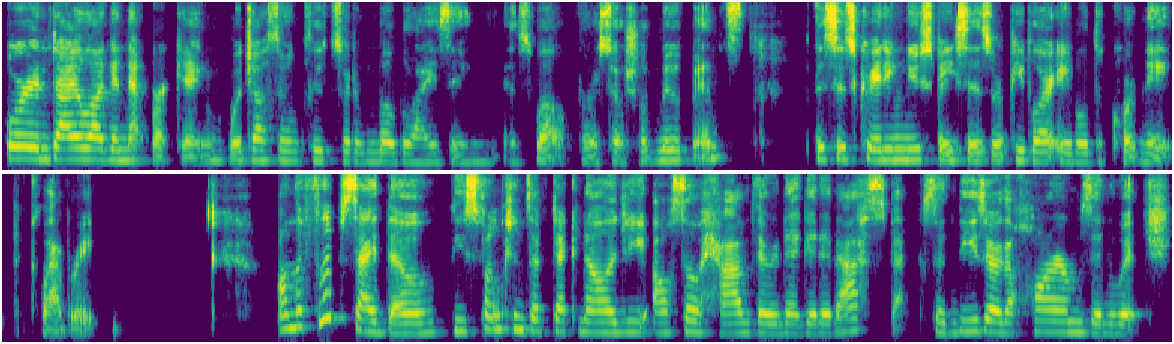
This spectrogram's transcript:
or in dialogue and networking, which also includes sort of mobilizing as well for social movements. This is creating new spaces where people are able to coordinate and collaborate. On the flip side, though, these functions of technology also have their negative aspects, and these are the harms in which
